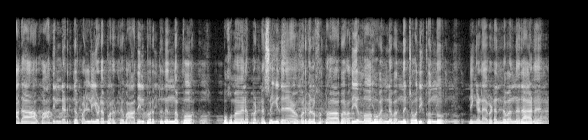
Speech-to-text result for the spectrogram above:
അതാ വാതിലിന്റെ അടുത്ത് പള്ളിയുടെ പുറത്ത് വാതിൽ പുറത്ത് നിന്നപ്പോ ബഹുമാനപ്പെട്ട സയ്യിദന ഉമർ ബിൻ ഖത്താബ് റളിയല്ലാഹു അൻഹു വന്ന് ചോദിക്കുന്നു നിങ്ങൾ എവിടെ നിന്ന് വന്നതാണ്?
